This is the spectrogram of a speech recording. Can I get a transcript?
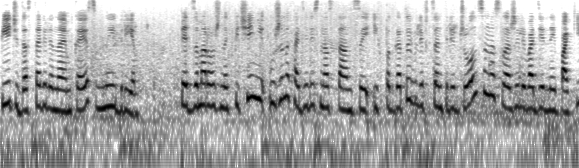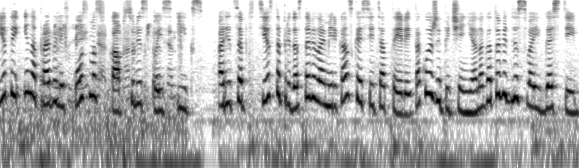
Печь доставили на МКС в ноябре. Пять замороженных печений уже находились на станции. Их подготовили в центре Джонсона, сложили в отдельные пакеты и направили в космос в капсуле SpaceX. А рецепт теста предоставила американская сеть отелей. Такое же печенье она готовит для своих гостей.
